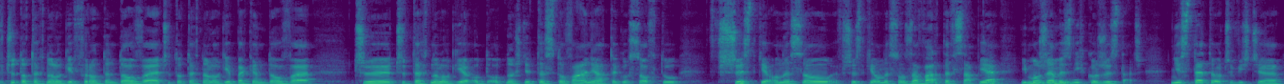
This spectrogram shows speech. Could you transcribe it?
y, czy to technologie frontendowe, czy to technologie backendowe, czy, czy technologie od, odnośnie testowania tego softu, wszystkie one, są, wszystkie one są zawarte w SAP-ie i możemy z nich korzystać. Niestety, oczywiście,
